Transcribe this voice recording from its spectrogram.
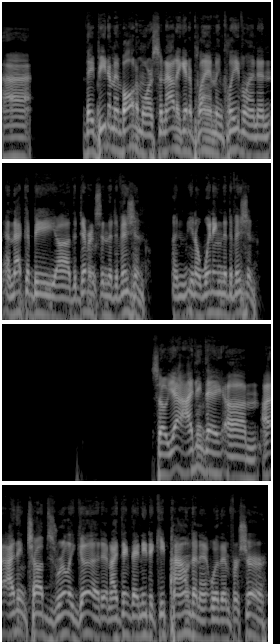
Uh, they beat them in Baltimore, so now they get to play them in Cleveland, and, and that could be uh, the difference in the division, and you know, winning the division. So yeah, I think they, um, I, I think Chubb's really good, and I think they need to keep pounding it with him for sure.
